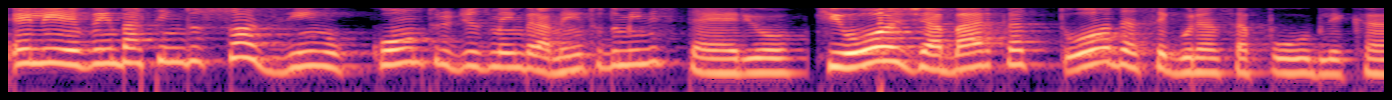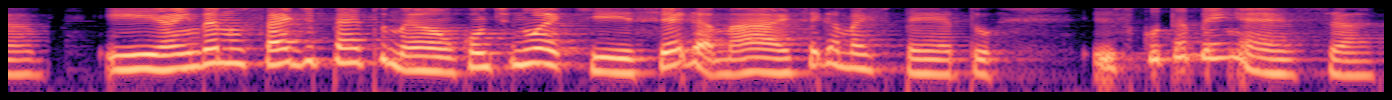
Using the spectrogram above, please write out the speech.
Ele vem batendo sozinho contra o desmembramento do ministério, que hoje abarca toda a segurança pública. E ainda não sai de perto, não. Continua aqui. Chega mais, chega mais perto. Escuta bem essa.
